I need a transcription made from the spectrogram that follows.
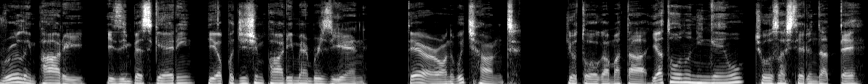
ruling party is investigating the opposition party members again. They are on the witch hunt. 与党がまた野党の人間を調査してるんだって。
